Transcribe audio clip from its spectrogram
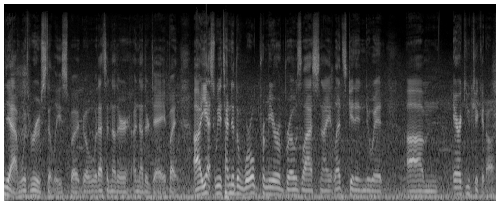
Yeah, with Roost at least, but oh, that's another another day. But uh, yes, we attended the world premiere of Bros last night. Let's get into it. Um, Eric, you kick it off.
